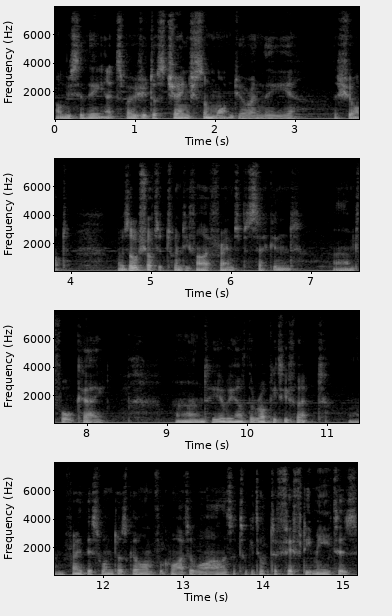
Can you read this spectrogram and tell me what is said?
obviously the exposure does change somewhat during the, uh, the shot. It was all shot at 25 frames per second and 4K. And here we have the rocket effect. I'm afraid this one does go on for quite a while as I took it up to 50 meters.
